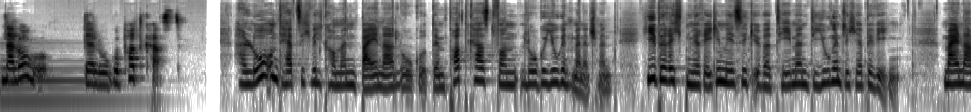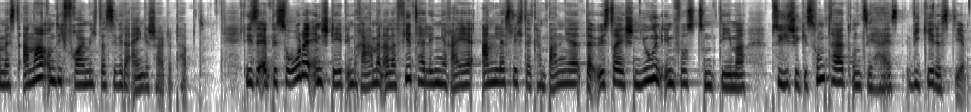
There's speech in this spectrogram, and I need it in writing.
Na Logo, der Logo Podcast. Hallo und herzlich willkommen bei Na Logo, dem Podcast von Logo Jugendmanagement. Hier berichten wir regelmäßig über Themen, die Jugendliche bewegen. Mein Name ist Anna und ich freue mich, dass ihr wieder eingeschaltet habt. Diese Episode entsteht im Rahmen einer vierteiligen Reihe anlässlich der Kampagne der österreichischen Jugendinfos zum Thema psychische Gesundheit und sie heißt Wie geht es dir?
